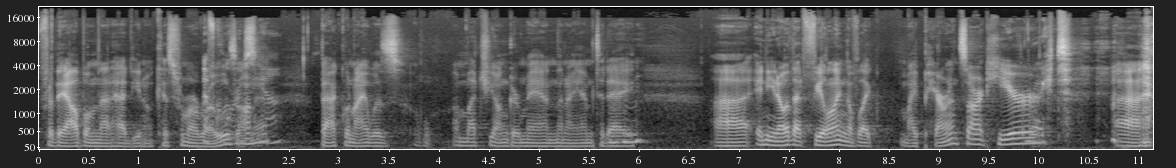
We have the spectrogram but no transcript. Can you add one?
for the album that had you know Kiss from a Rose course, on it. yeah. Back when I was a much younger man than I am today, Mm-hmm. uh, and you know that feeling of like my parents aren't here. Right.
